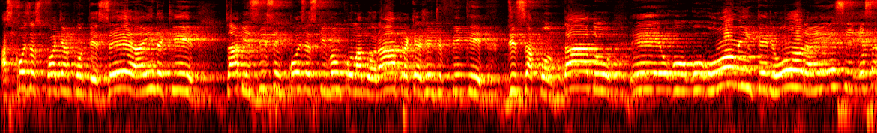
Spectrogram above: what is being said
As coisas podem acontecer, ainda que, sabe, existem coisas que vão colaborar para que a gente fique desapontado. E o, o, o homem interior, esse, essa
